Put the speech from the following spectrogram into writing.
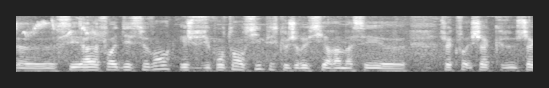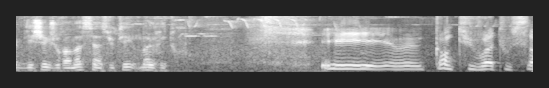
Euh, c'est à la fois décevant, et je suis content aussi, puisque j'ai réussi à ramasser, euh, chaque, fois, chaque, chaque déchet que je ramasse, c'est un succès malgré tout. Et euh, quand tu vois tout ça,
